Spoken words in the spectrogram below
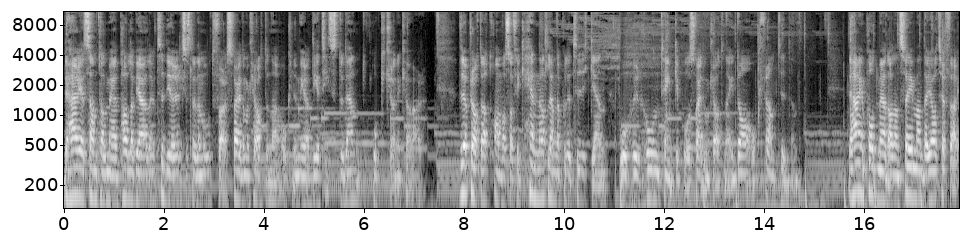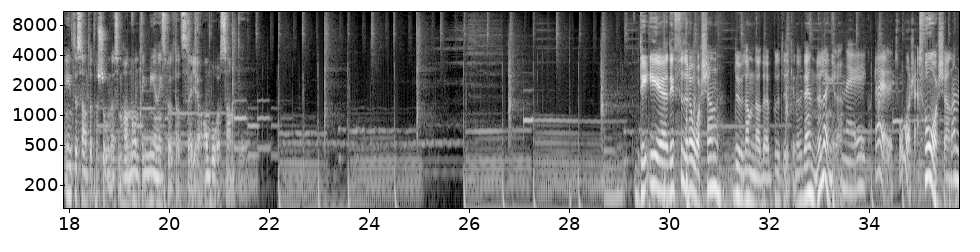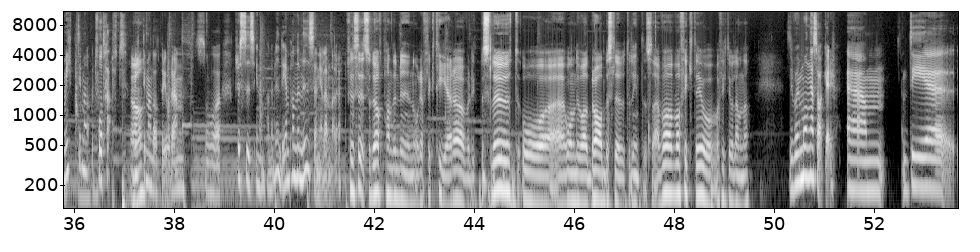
Det här är ett samtal med Paula Bjäller, tidigare riksdagsledamot för Sverigedemokraterna och numera dietiststudent och krönikör. Vi har pratat om vad som fick henne att lämna politiken och hur hon tänker på Sverigedemokraterna idag och framtiden. Det här är en podd med Adam Sveiman där jag träffar intressanta personer som har någonting meningsfullt att säga om vår samtid. Det är, det är fyra år sedan du lämnade politiken, eller det är ännu längre? Nej, kortare. Två år sedan. Två år Det sedan? var mitt i, två och ett halvt. Ja. Mitt i mandatperioden. Så precis innan pandemin. Det är en pandemi sen jag lämnade. Precis, så du har haft pandemin att reflektera över ditt beslut och, eh, och om det var ett bra beslut eller inte. Så. Vad, vad, fick dig att, vad fick dig att lämna? Det var ju många saker. Ehm, det,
